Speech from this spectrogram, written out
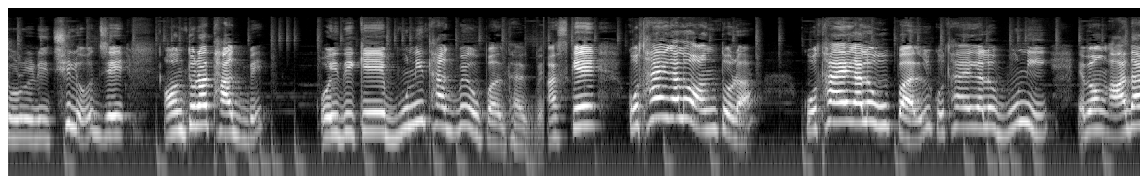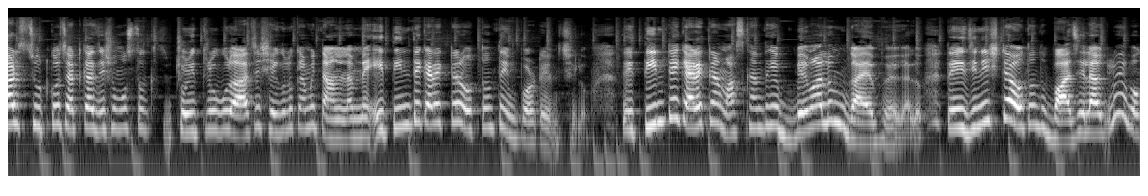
জরুরি ছিল যে অন্তরা থাকবে, ওইদিকে বুনি থাকবে, উপাল থাকবে। আজকে কোথায় গেল অন্তরা? কোথায় গেল উপাল, কোথায় গেল বুনি এবং আদার্স চুটকো চাটকা যে সমস্ত চরিত্রগুলো আছে সেগুলোকে আমি টানলাম না। এই তিনটে ক্যারেক্টার অত্যন্ত ইম্পর্টেন্ট ছিল। তো এই তিনটে ক্যারেক্টার মাঝখান থেকে বেমালুম গায়েব হয়ে গেল। তো এই জিনিসটা অত্যন্ত বাজে লাগল এবং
